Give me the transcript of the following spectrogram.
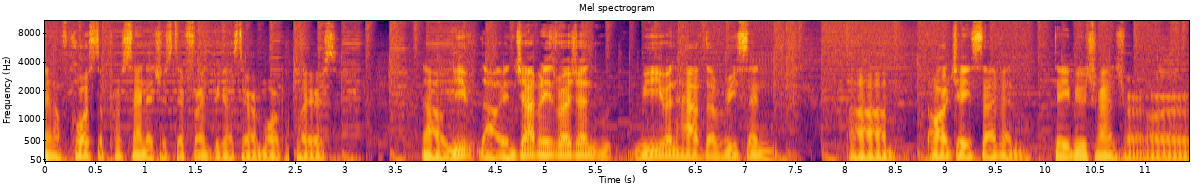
And of course the percentage is different because there are more players. Now, now in Japanese version, we even have the recent uh, um, RJ7 debut transfer or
